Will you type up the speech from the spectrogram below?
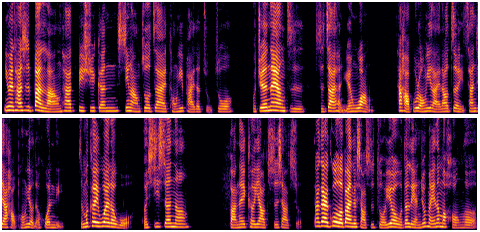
因为他是伴郎，他必须跟新郎坐在同一排的主桌，我觉得那样子实在很冤枉。他好不容易来到这里参加好朋友的婚礼，怎么可以为了我而牺牲呢？把那颗药吃下去了。大概过了半个小时左右，我的脸就没那么红了。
